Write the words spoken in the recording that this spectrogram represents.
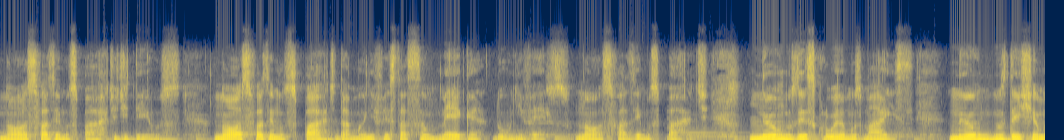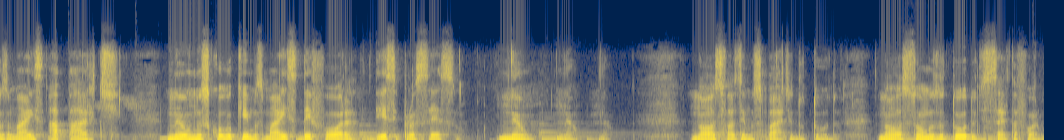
Nós fazemos parte de Deus. Nós fazemos parte da manifestação mega do universo. Nós fazemos parte. Não nos excluamos mais. Não nos deixamos mais à parte. Não nos coloquemos mais de fora desse processo. Não, não. Nós fazemos parte do todo. Nós somos o todo, de certa forma.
